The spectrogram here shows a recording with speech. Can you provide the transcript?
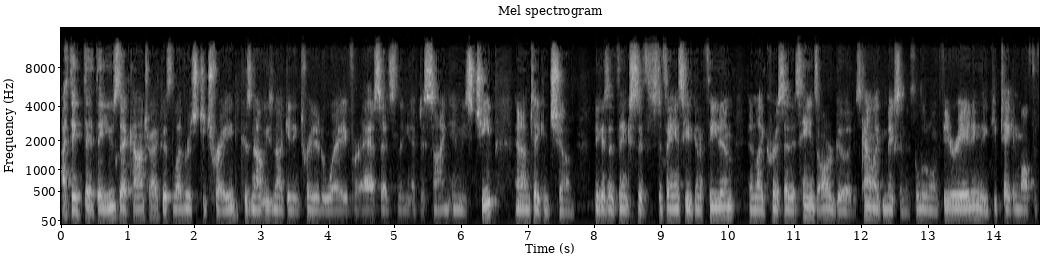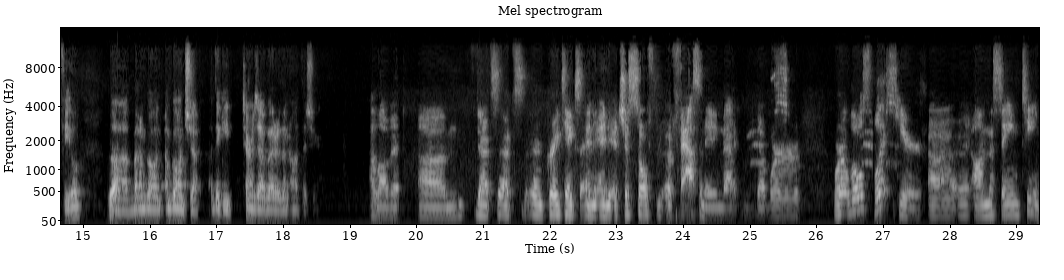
I think that they use that contract as leverage to trade because now he's not getting traded away for assets. And then you have to sign him. He's cheap, and I'm taking Chubb because I think Stef- Stefanski is going to feed him. And like Chris said, his hands are good. It's kind of like Mixon. It's a little infuriating that you keep taking him off the field. Uh, but I'm going. I'm going Chubb. I think he turns out better than Hunt this year. I love it. Um, that's that's uh, great takes, and and it's just so f- fascinating that that we're we're a little split here uh, on the same team,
